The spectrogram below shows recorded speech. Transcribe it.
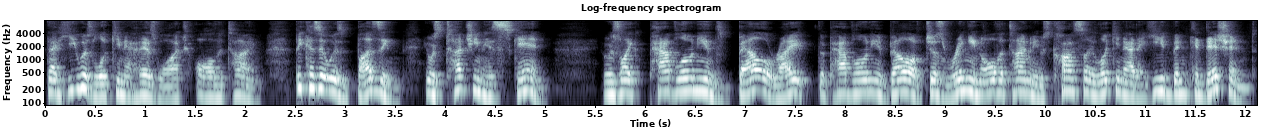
that he was looking at his watch all the time because it was buzzing. It was touching his skin. It was like Pavlonian's bell, right? The Pavlonian bell of just ringing all the time and he was constantly looking at it. He'd been conditioned.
